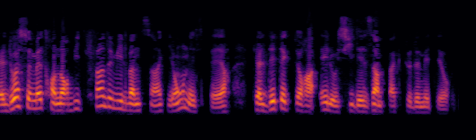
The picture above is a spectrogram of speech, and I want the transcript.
Elle doit se mettre en orbite fin 2025 et on espère qu'elle détectera elle aussi des impacts de météorites.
